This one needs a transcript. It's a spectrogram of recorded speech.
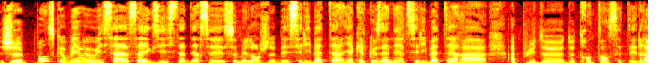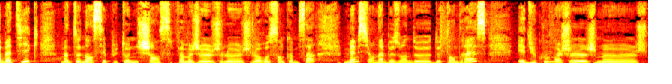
Je pense que oui, oui, oui, ça, ça existe. C'est-à-dire c'est ce mélange de ben, célibataire. Il y a quelques années, être célibataire à, à plus de, de 30 ans, c'était dramatique. Maintenant, c'est plutôt une chance. Enfin, moi, je, je, le, je le ressens comme ça. Même si on a besoin de, de tendresse. Et du coup, moi, je, je me... Je,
